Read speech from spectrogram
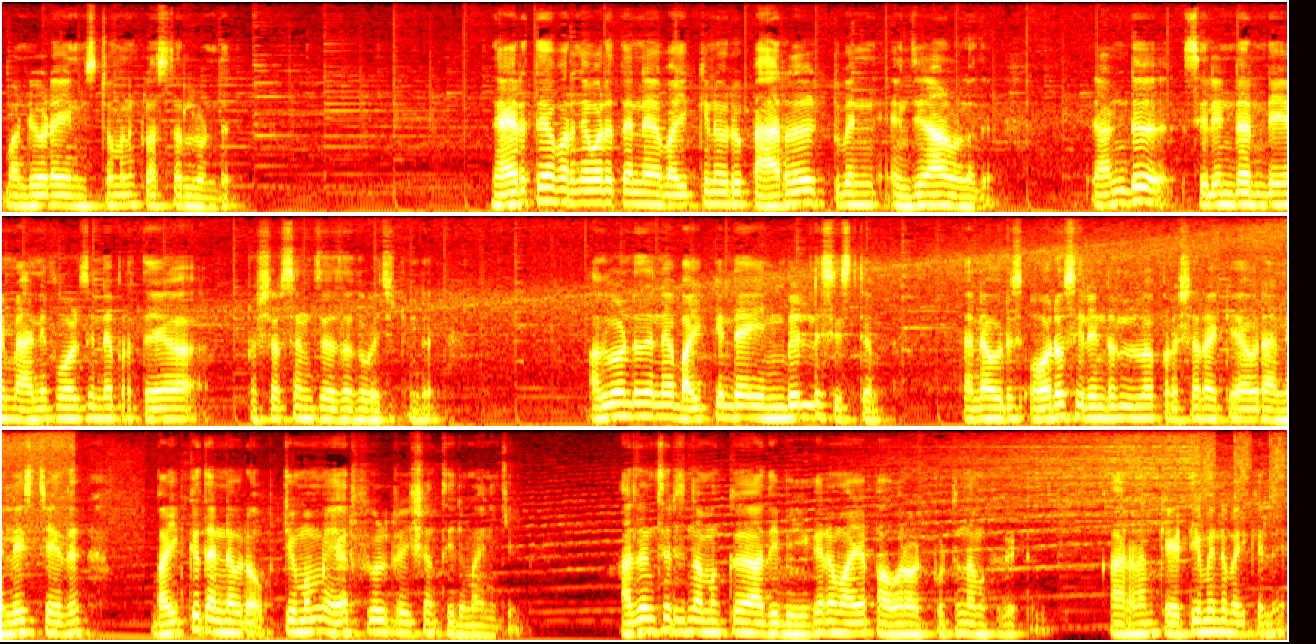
വണ്ടിയുടെ ഇൻസ്ട്രുമെന്റ് ക്ലസ്റ്ററിലുണ്ട് നേരത്തെ പറഞ്ഞ പോലെ തന്നെ ബൈക്കിനൊരു പാരലൽ ട്വിൻ എൻജിനാണുള്ളത് രണ്ട് സിലിണ്ടറിന്റെയും മാനിഫോൾസിന്റെ പ്രത്യേക പ്രഷർ സെൻസേഴ്സൊക്കെ വെച്ചിട്ടുണ്ട്. അതുകൊണ്ട് തന്നെ ബൈക്കിന്റെ ഇൻബിൽഡ് സിസ്റ്റം തന്നെ ഒരു ഓരോ സിലിണ്ടറിലുള്ള പ്രഷറൊക്കെ അവർ അനലൈസ് ചെയ്ത് ബൈക്ക് തന്നെ ഒരു ഒപ്റ്റിമം എയർ ഫ്യൂൾ റേഷ്യോ തീരുമാനിക്കും. അതനുസരിച്ച് നമുക്ക് അതിഭീകരമായ പവർ ഔട്ട്പുട്ട് നമുക്ക് കിട്ടും. കാരണം കെ ടി എമ്മിന്റെ ബൈക്കല്ലേ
